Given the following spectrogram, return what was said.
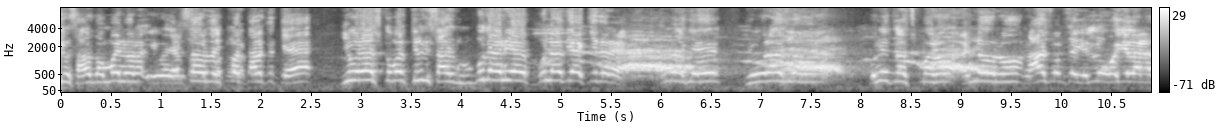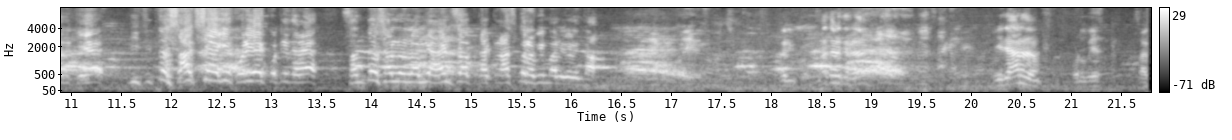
ಇವು ಸಾವಿರದ ಒಂಬೈನೂರ ಇವು ಎರಡ್ ಸಾವಿರದ ಇಪ್ಪತ್ನಾಲ್ಕಕ್ಕೆ ಯುವರಾಜ್ ಕುಮಾರ್ ತಿರುಗಿ ಬುನಾದಿ ಬುನಾದಿ ಹಾಕಿದ್ದಾರೆ. ಹಾಗಾಗಿ ಯುವರಾಜ್ ಅವರು ಪುನೀತ್ ರಾಜ್ಕುಮಾರ್ ಅಣ್ಣವರು ರಾಜವಂಶ ಎಲ್ಲೂ ಹೋಗಿಲ್ಲ ಅನ್ನೋದಕ್ಕೆ ಈ ಚಿತ್ರ ಸಾಕ್ಷಿಯಾಗಿ ಕೊಡುಗೆ ಕೊಟ್ಟಿದ್ದಾರೆ. ಸಂತೋಷ ಅನ್ನೋದು ನಮಗೆ ಹ್ಯಾಂಡ್ಸ್ ಆಫ್ ಡಾಕ್ಟರ್ ರಾಜ್ಕುಮಾರ್ ಅಭಿಮಾನಿಗಳಿಂದ. ಇದ್ಯಾರ್ದು?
